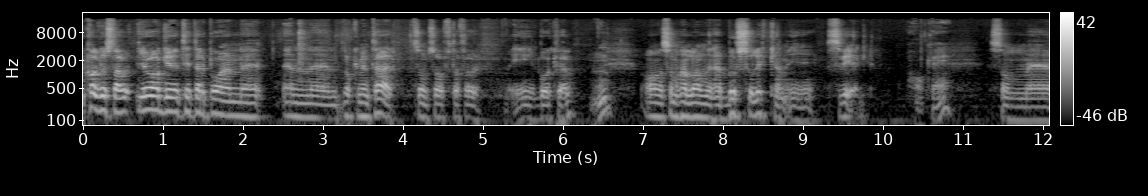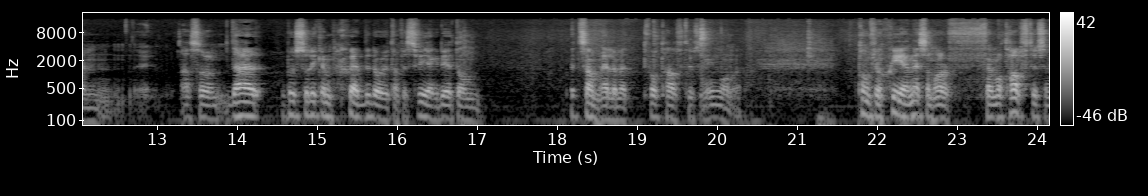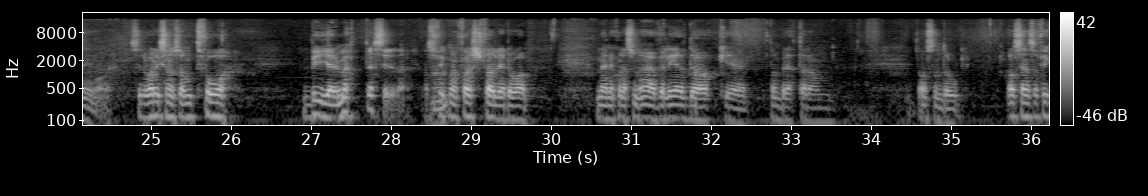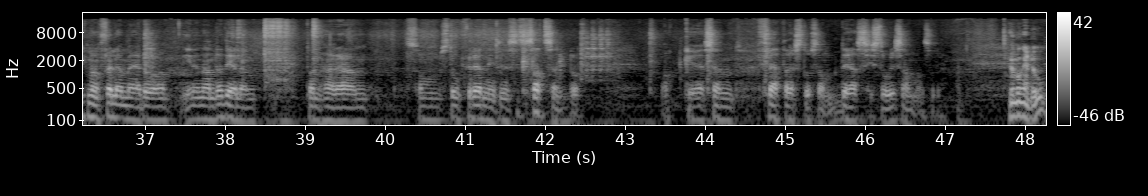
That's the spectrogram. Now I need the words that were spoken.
Du Carl Gustav, jag eh, tittade på en, eh, en eh, dokumentär som så ofta för igår kväll. Mm. Och som handlar om den här bussolyckan i Sveg. Okej. Som... Eh, alltså, där bussolyckan skedde då utanför Sveg, det är ett, om, ett samhälle med 2 500 invånare. Kom från Skene som har 5 500 invånare. Så det var liksom som två byar möttes i det där. Och så fick man först följa då människorna som överlevde och eh, de berättade om de som dog. Och sen så fick man följa med då i den andra delen de här um, som stod för räddningsinsatsen då. Och eh, sen flätades då deras historia samman. Så. Hur många dog?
